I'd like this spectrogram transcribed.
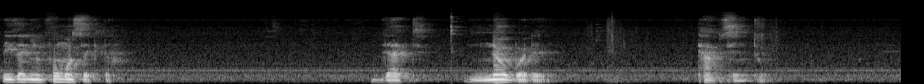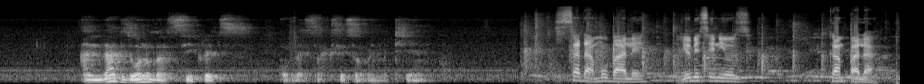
There is an informal sector that nobody taps into. And that is one of the secrets of the success of MTN. Sada Mubale, UBC News, Kampala.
